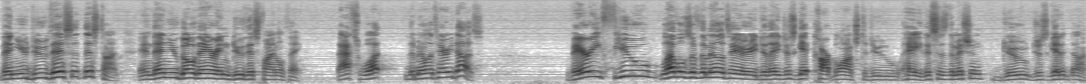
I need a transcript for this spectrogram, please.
then you do this at this time, and then you go there and do this final thing. That's what the military does. Very few levels of the military do they just get carte blanche to do, hey, this is the mission, do, just get it done.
